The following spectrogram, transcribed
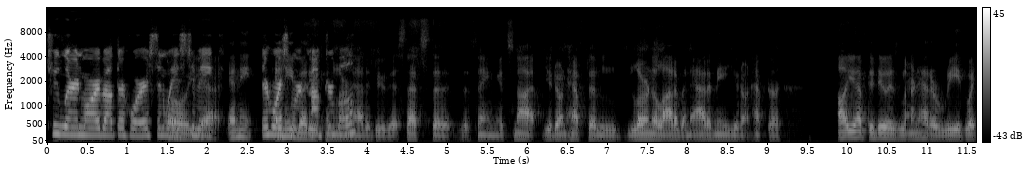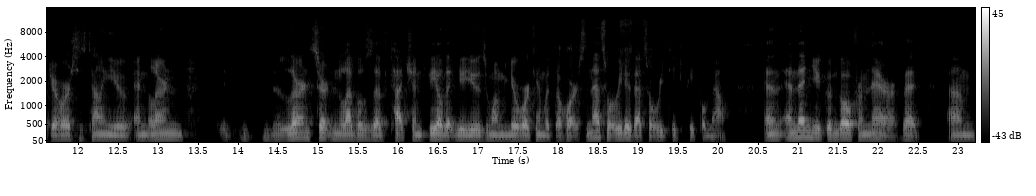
to learn more about their horse and ways oh, to yeah. make Any, their horse anybody more comfortable. can learn how to do this. That's the the thing. It's not you don't have to learn a lot of anatomy. You don't have to. All you have to do is learn how to read what your horse is telling you and learn learn certain levels of touch and feel that you use when you're working with the horse. And that's what we do. That's what we teach people now. And and then you can go from there. But um,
